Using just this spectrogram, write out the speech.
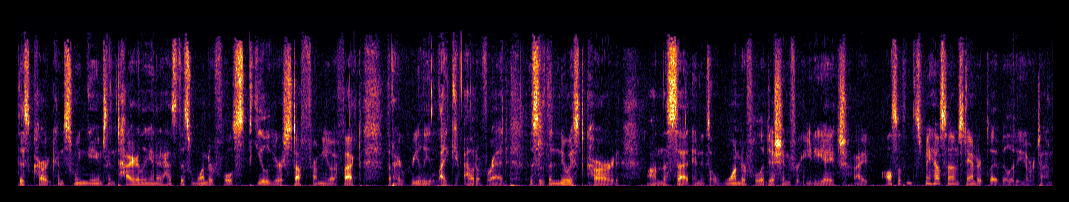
This card can swing games entirely and it has this wonderful steal your stuff from you effect that I really like out of red. This is the newest card on the set and it's a wonderful addition for EDH. I also think this may have some standard playability over time.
